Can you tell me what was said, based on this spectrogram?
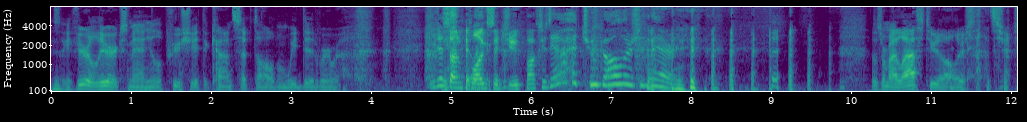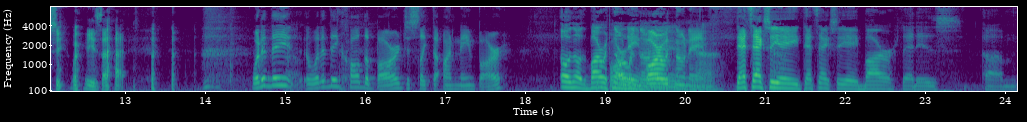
It's like if you're a lyrics man, you'll appreciate the concept album we did where we He just unplugs the jukebox. He's like, I had two dollars in there. those were my last two dollars. That's shows you where he's at. what did they What did they call the bar? Just like the unnamed bar. Oh no, the bar with Bar no name. Bar with no name. yeah. That's actually a that's actually a bar that is um,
